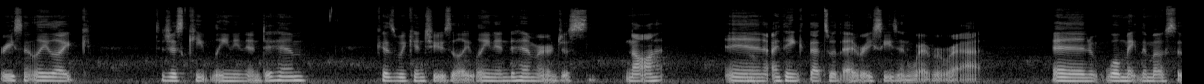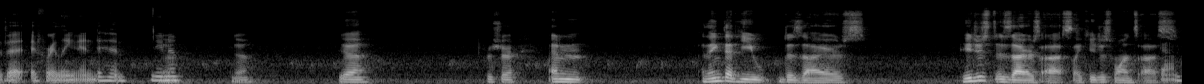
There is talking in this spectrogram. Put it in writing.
recently, like to just keep leaning into Him because we can choose to like lean into Him or just not. And I think that's with every season wherever we're at. And we'll make the most of it if we're leaning into Him, you Yeah. know? Yeah. Yeah. For sure. And I think that he desires he just desires us. Like he just wants us. Yeah.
